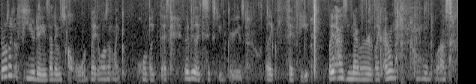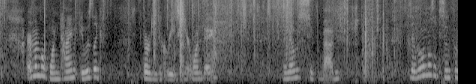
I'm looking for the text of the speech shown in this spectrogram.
There was like a few days that it was cold, but it wasn't like cold like this. It would be like 60 degrees, like 50. But it has never like I don't know last. I remember one time it was like 30 degrees here one day, and that was super bad because everyone was like super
